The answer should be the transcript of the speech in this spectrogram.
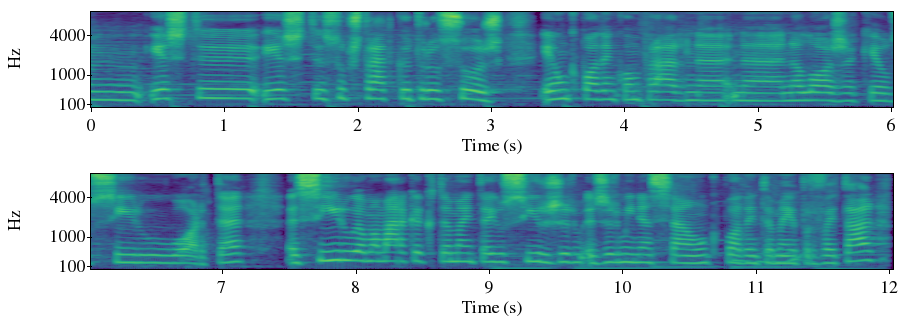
Hum, este, este substrato que eu trouxe hoje é um que podem comprar na, na, na loja, que é o Ciro Horta. A Ciro é uma marca que também tem o Ciro Ger- Germinação, que podem também Uhum. aproveitar.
